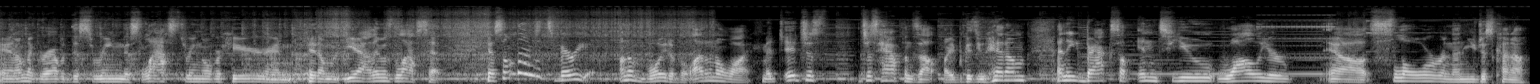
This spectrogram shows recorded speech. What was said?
And I'm to grab this ring, this last ring over here, and hit him. Yeah, that was the last hit. Yeah, sometimes it's very unavoidable. I don't know why. It, it just just happens that way because you hit him and he backs up into you while you're uh, slower, and then you just kind of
